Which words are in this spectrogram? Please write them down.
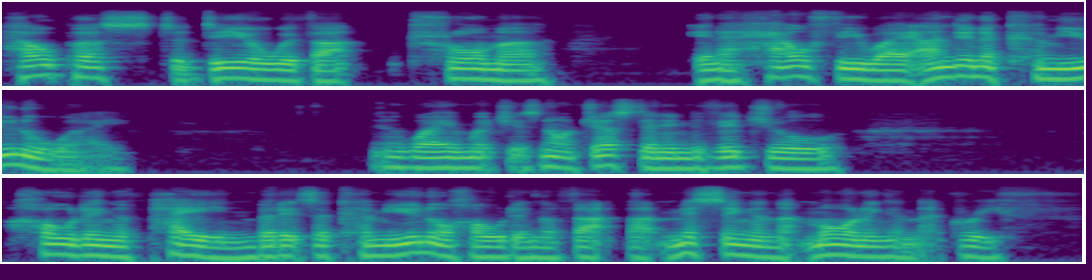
help us to deal with that trauma in a healthy way and in a communal way, in a way in which it's not just an individual holding of pain, but it's a communal holding of that, that missing and that mourning and that grief.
